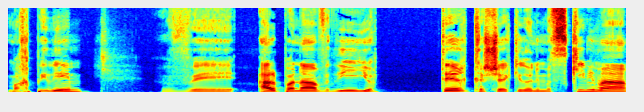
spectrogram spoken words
מכפילים, ועל פניו לי יותר קשה, כאילו אני מסכים עם ה...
